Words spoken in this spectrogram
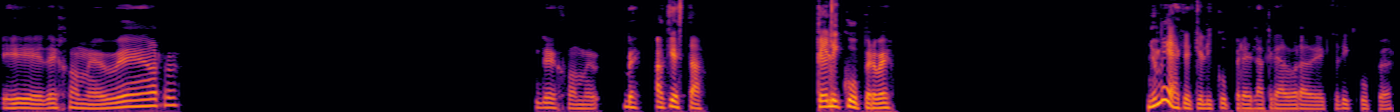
Eh, déjame ver. Déjame. Ve, aquí está. Kelly Cooper, ve. No me digas que Kelly Cooper es la creadora de Kelly Cooper.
